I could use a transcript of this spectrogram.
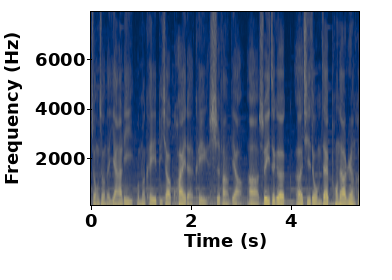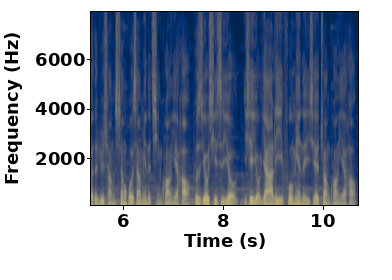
种种的压力，我们可以比较快的可以释放掉啊。所以这个而且我们在在碰到任何的日常生活上面的情况也好，或者尤其是有一些有压力、负面的一些状况也好，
